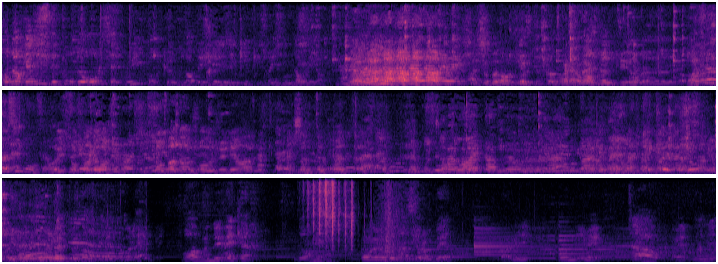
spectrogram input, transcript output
bah, on organise des tours de rôle cette nuit pour que vous empêchiez les équipes qui sont ici de dormir. Euh, ça, c'est bon, ça. Ouais, ils sont pas dangereux, ils sont pas dangereux au général. Bon, bonne nuit mec, hein. Dormir, hein. Demain c'est Roubaix. hein. Allez, on y est, mec. Ciao. Bonne nuit.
